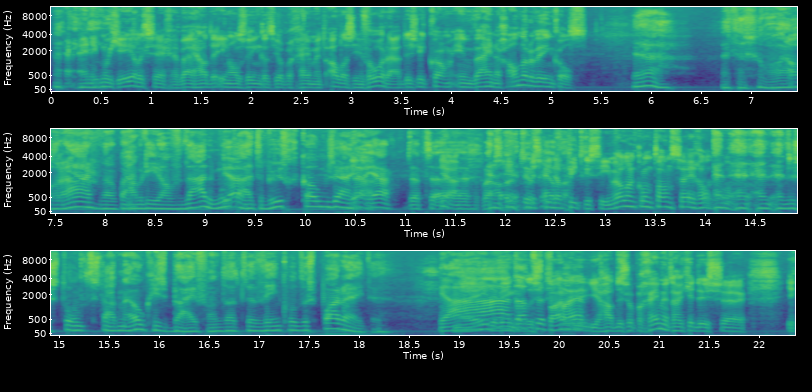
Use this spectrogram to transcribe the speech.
En ik moet je eerlijk zeggen, wij hadden in ons winkeltje op een gegeven moment alles in voorraad. Dus ik kwam in weinig andere winkels. Ja, dat is toch wel raar. Waar kwamen die dan vandaan? Die moeten Ja. uit de buurt gekomen zijn. Ja, ja. Dat, eh, ja, we hadden misschien, had Piet Christine wel een contantzegel. En, en, en, en er stond, staat mij ook iets bij van dat de winkel de Spar heette. Ja, nee, de winkel dat de Spar. Je had dus op een gegeven moment had je dus... eh, je-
